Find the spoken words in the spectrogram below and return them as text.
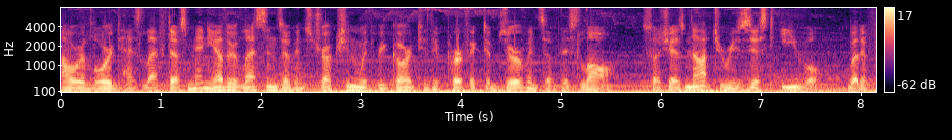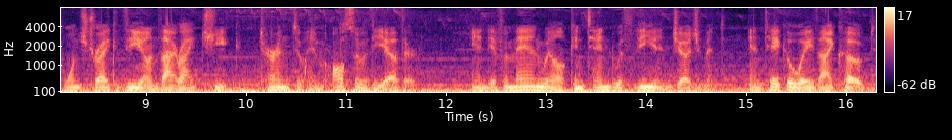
Our Lord has left us many other lessons of instruction with regard to the perfect observance of this law, such as not to resist evil, but if one strike thee on thy right cheek, turn to him also the other. And if a man will contend with thee in judgment, and take away thy coat,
